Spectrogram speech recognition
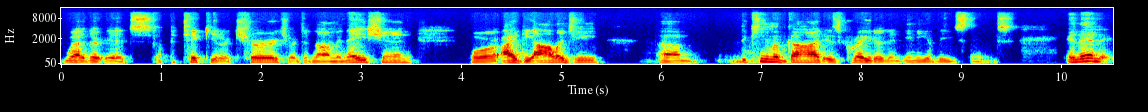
whether it's a particular church or denomination or ideology. Um, the kingdom of God is greater than any of these things. And then,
